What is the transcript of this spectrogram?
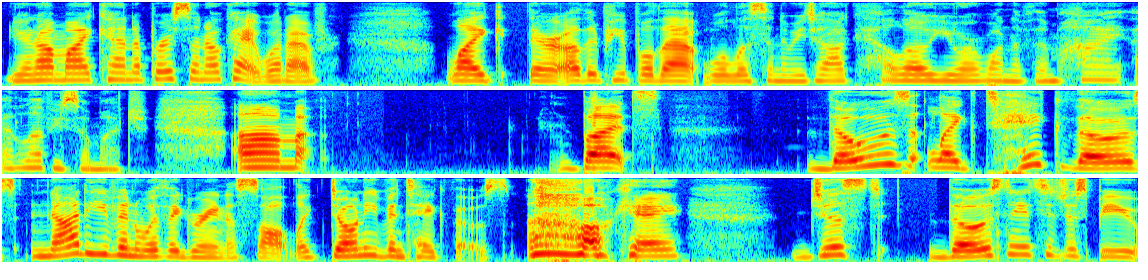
You're not my kind of person? Okay, whatever. Like, there are other people that will listen to me talk. Hello, you are one of them. Hi, I love you so much. Um, but those, like, take those not even with a grain of salt. Like, don't even take those. okay? Just those need to just be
